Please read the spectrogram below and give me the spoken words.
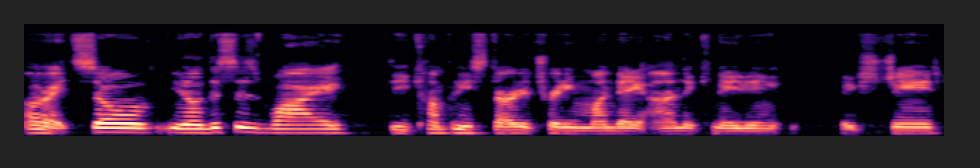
All right, so you know this is why the company started trading Monday on the Canadian exchange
